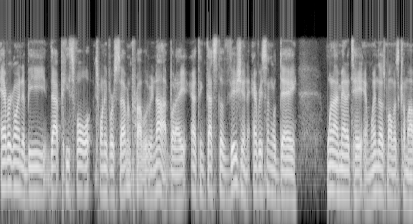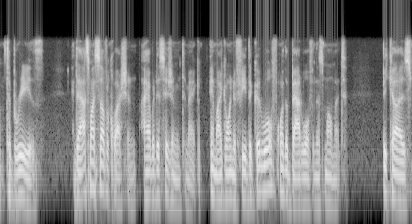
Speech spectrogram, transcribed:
ever going to be that peaceful 24 7? Probably not. But I, I think that's the vision every single day when I meditate and when those moments come up to breathe and to ask myself a question, I have a decision to make. Am I going to feed the good wolf or the bad wolf in this moment? Because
